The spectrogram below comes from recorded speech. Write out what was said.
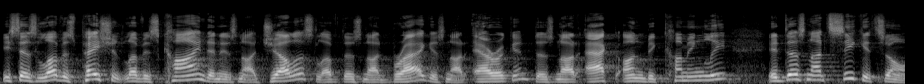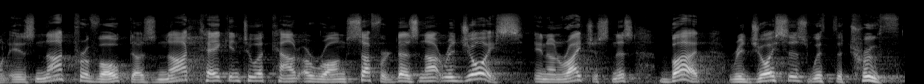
He says, love is patient, love is kind and is not jealous, love does not brag, is not arrogant, does not act unbecomingly, it does not seek its own, is not provoked, does not take into account a wrong suffered, does not rejoice in unrighteousness, but rejoices with the truth,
